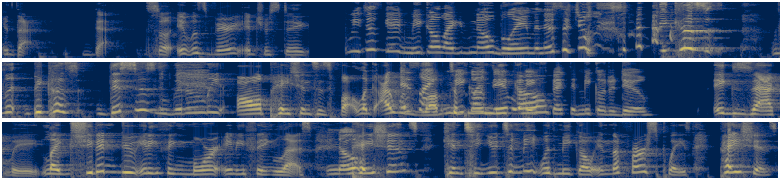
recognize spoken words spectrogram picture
that that. So it was very interesting We just gave Miko like no blame in this situation. because because this is literally all Patience's fault. Like I would It's like love to Miko blame did what we expected Miko to do. Exactly. Like she didn't do anything more, anything less. Nope. Patience continued to meet with Miko in the first place. Patience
